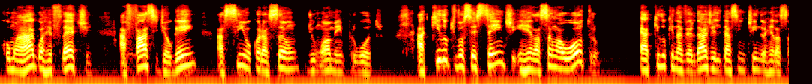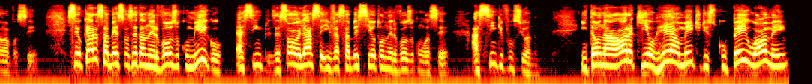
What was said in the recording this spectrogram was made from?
como a água reflete a face de alguém, assim o coração de um homem para o outro. Aquilo que você sente em relação ao outro é aquilo que na verdade ele está sentindo em relação a você. Se eu quero saber se você está nervoso comigo, é simples, é só olhar e saber se eu estou nervoso com você. Assim que funciona. Então, na hora que eu realmente desculpei o homem,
